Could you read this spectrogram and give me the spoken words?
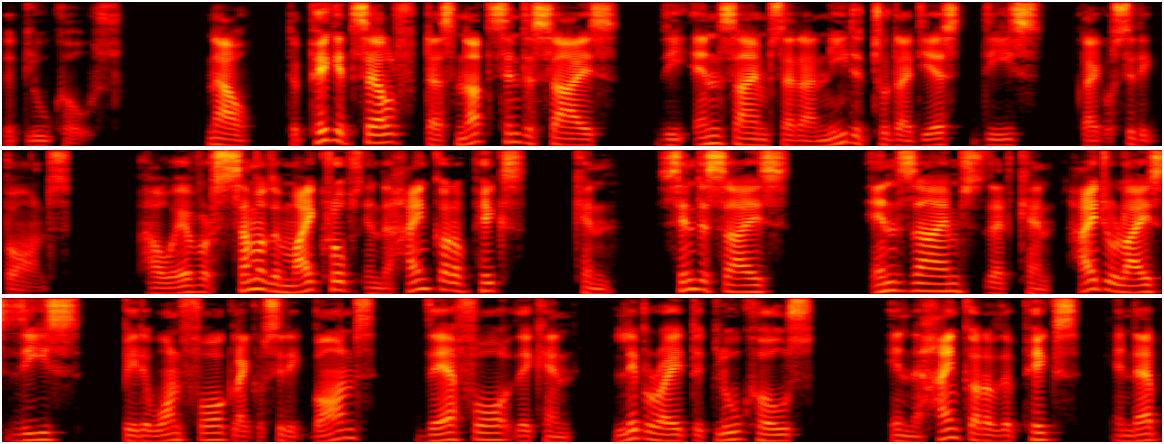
the glucose. Now, the pig itself does not synthesize the enzymes that are needed to digest these glycosidic bonds. However, some of the microbes in the hindgut of pigs can synthesize enzymes that can hydrolyze these beta 1 4 glycosidic bonds. Therefore, they can liberate the glucose in the hindgut of the pigs, and that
